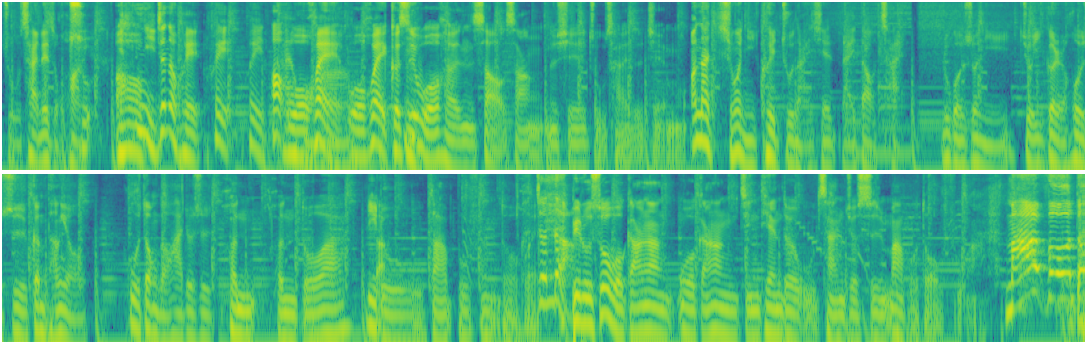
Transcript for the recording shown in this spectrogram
煮菜那种话。哦，你真的会会会哦，我会我会，可是我很少上那些煮菜的节目。哦，那请问你可以煮哪一些哪一道菜？如果说你就一个人，或者是跟朋友。互动的话，就是很很多啊，例如大，大部分都会真的、啊。比如说我刚刚我刚刚今天的午餐就是麻婆豆腐啊，麻婆豆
